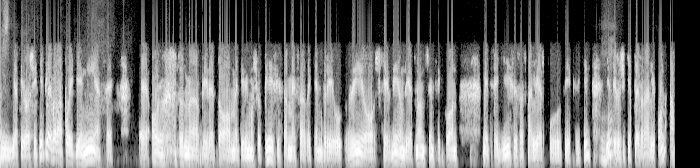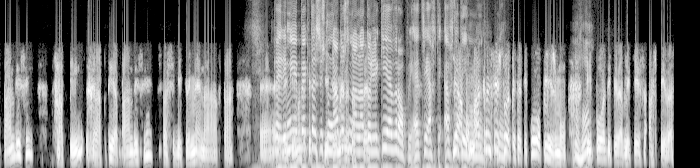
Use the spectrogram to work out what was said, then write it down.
για τη ρωσική πλευρά που εγγενίασε ε, όλο τον ε, πυρετό με τη δημοσιοποίηση στα μέσα Δεκεμβρίου δύο σχεδίων διεθνών συνθήκων με τις εγγυήσεις ασφαλείας που διεκδικεί. Για τη ρωσική πλευρά λοιπόν απάντηση θα πει γραπτή απάντηση στα συγκεκριμένα αυτά. Ε, Περί επέκτασης του ΝΑΤΟ στην Ανατολική Ευρώπη. Έτσι, αυτή, αυτή και απομάκρυνσης ναι. του επιθετικού οπλισμού mm-hmm. τύπου αντιπυραυλικής ασπίδας.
